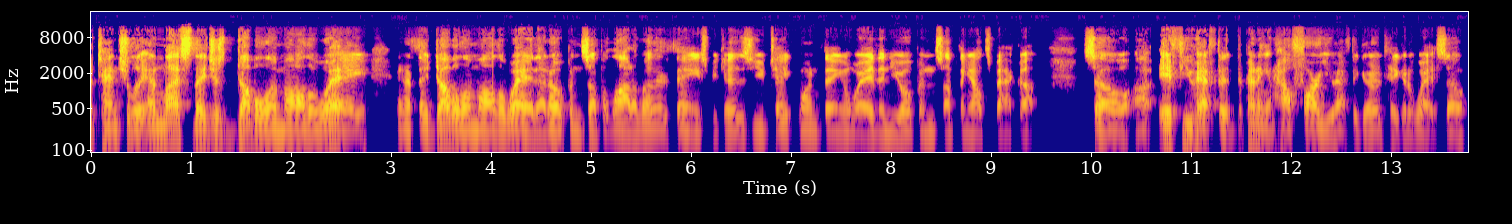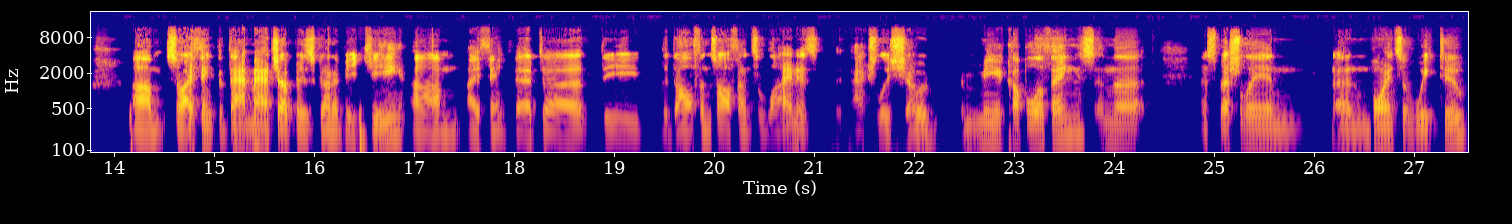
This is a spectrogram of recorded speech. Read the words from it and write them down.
potentially, unless they just double them all the way. And if they double them all the way, that opens up a lot of other things because you take one thing away, then you open something else back up. So uh, if you have to, depending on how far you have to go to take it away. So, um, so I think that that matchup is going to be key. Um, I think that uh, the the Dolphins' offensive line has actually showed me a couple of things in the, especially in, in points of week two.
